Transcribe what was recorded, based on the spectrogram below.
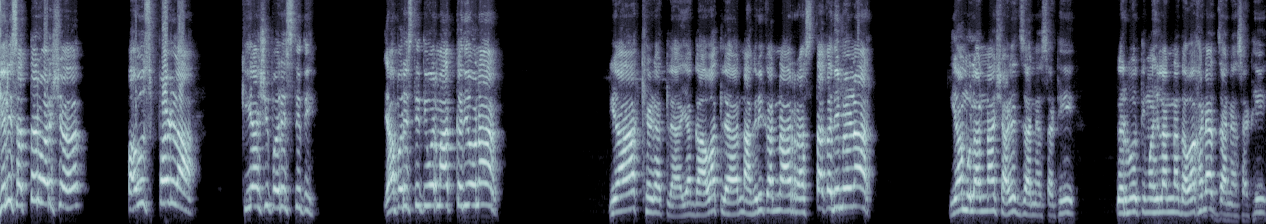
गेली सत्तर वर्ष पाऊस पडला की अशी परिस्थिती. या परिस्थितीवर मात कधी होणार? या खेड्यातल्या या गावातल्या नागरिकांना रस्ता कधी मिळणार? या मुलांना शाळेत जाण्यासाठी गर्भवती महिलांना दवाखान्यात जाण्यासाठी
